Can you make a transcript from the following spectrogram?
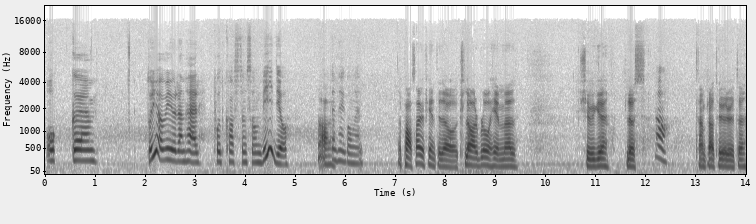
och eh, då gör vi ju den här podcasten som video ja den här gången. det passar ju fint idag. Klarblå himmel, 20 plus Ja, temperatur ute.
